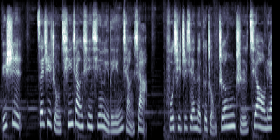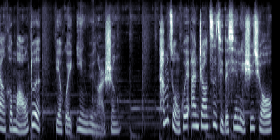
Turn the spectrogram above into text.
于是，在这种倾向性心理的影响下，夫妻之间的各种争执、较量和矛盾便会应运而生。他们总会按照自己的心理需求，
